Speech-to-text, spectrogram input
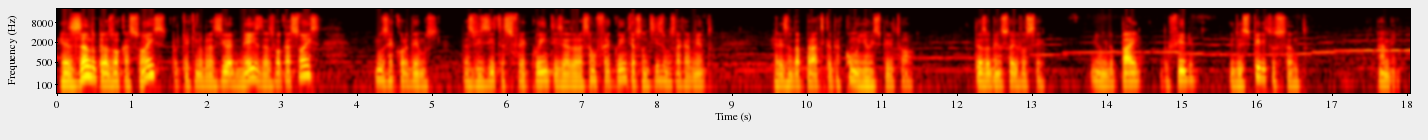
rezando pelas vocações, porque aqui no Brasil é mês das vocações, nos recordemos das visitas frequentes e adoração frequente ao Santíssimo Sacramento, realizando a prática da comunhão espiritual. Deus abençoe você. Em nome do Pai, do Filho e do Espírito Santo. Amém.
